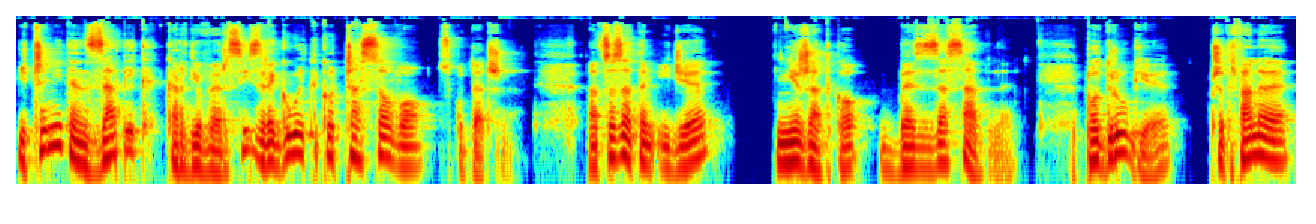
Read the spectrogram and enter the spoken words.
i czyni ten zabieg kardiowersji z reguły tylko czasowo skuteczny. A co za tym idzie? Nierzadko bezzasadny. Po drugie, przetrwane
